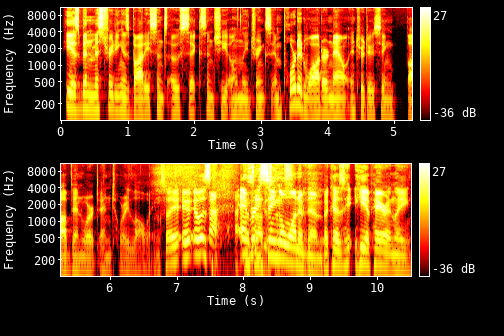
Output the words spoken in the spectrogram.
he has been mistreating his body since 06, and she only drinks imported water. Now introducing Bob Van Wert and Tori Lawing. So it, it was every single one of them because he, he apparently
